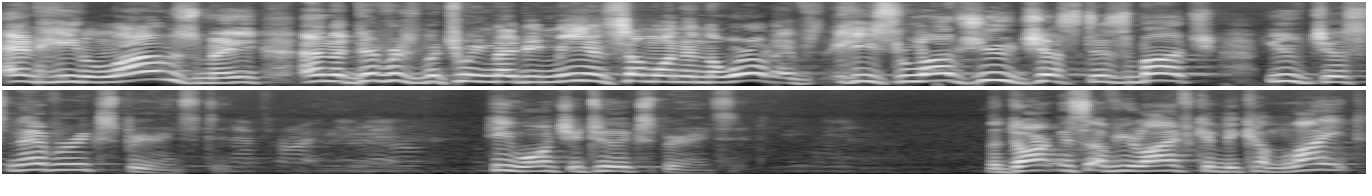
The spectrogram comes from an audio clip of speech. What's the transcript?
and He loves me. And the difference between maybe me and someone in the world, He loves you just as much, you've just never experienced it. He wants you to experience it. The darkness of your life can become light.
